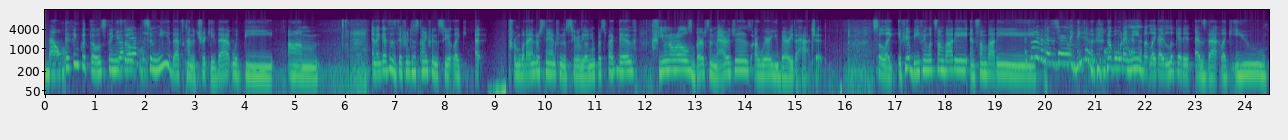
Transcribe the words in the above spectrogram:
mouth. I think with those things, Your though, family. to me, that's kind of tricky. That would be, um, and I guess it's different just coming from the Sierra, like, at, from what I understand from the Sierra Leonean perspective, funerals, births, and marriages are where you bury the hatchet. So, like, if you're beefing with somebody and somebody. It's not even necessarily beefing with people. No, but what I mean, but like I look at it as that, like you,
